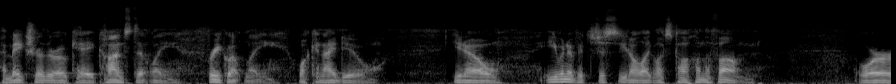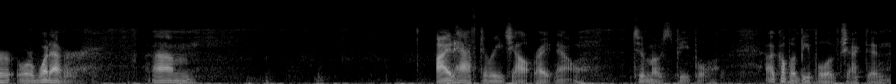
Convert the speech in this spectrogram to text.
I make sure they're okay constantly, frequently. What can I do? You know, even if it's just you know like let's talk on the phone or or whatever. Um, I'd have to reach out right now to most people. A couple of people have checked in,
